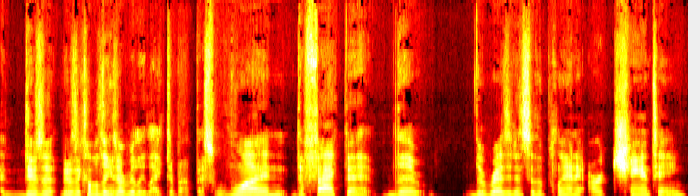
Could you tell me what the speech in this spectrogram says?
there's a there's a couple things I really liked about this. One, the fact that the the residents of the planet are chanting.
